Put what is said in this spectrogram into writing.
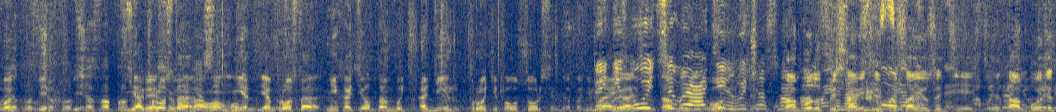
Вот вот я- вот сейчас вопрос. Я просто, нет, я просто не хотел там быть один против аутсорсинга, Да понимаете? не будете там вы один, вы что смотрите? Там будут представители профсоюза действия. Там будет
